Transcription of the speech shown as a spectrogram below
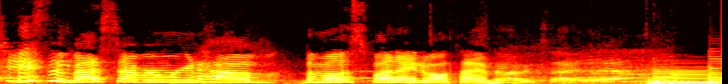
She's the best ever, and we're gonna have the most fun night of all time. So excited.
